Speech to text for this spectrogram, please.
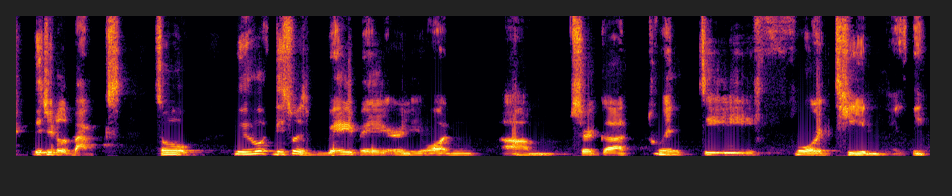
digital banks. So this was very, very early on, um, circa 2014, I think.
